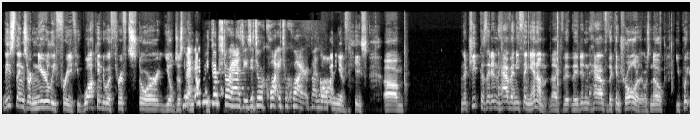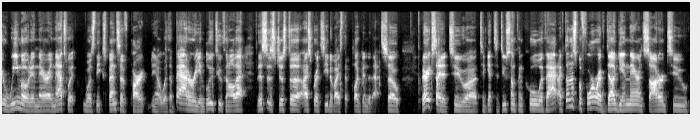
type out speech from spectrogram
These things are nearly free. If you walk into a thrift store, you'll just Yeah, end up every thrift store has these. It's a requi- It's required by law. so many of these. Um, and they're cheap because they didn't have anything in them. Like they, they didn't have the controller. There was no. You put your Wiimote in there, and that's what was the expensive part. You know, with a battery and Bluetooth and all that. This is just a I squared C device that plugged into that. So very excited to uh, to get to do something cool with that. I've done this before where I've dug in there and soldered to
